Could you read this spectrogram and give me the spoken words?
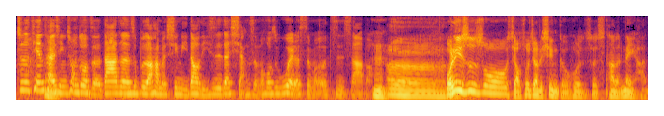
就是天才型创作者，大家真的是不知道他们心里到底是在想什么，或是为了什么而自杀吧？嗯。呃，我的意思是说，小说家的性格或者是他的内涵，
